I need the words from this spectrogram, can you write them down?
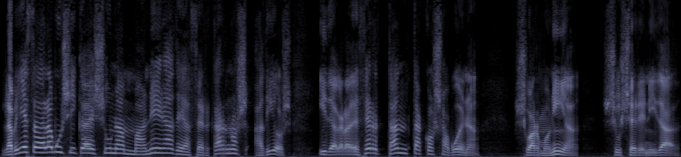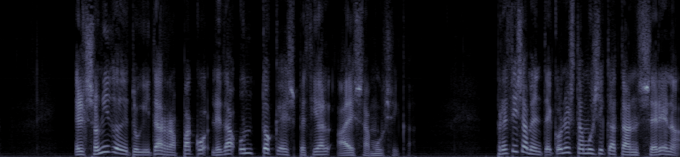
La belleza de la música es una manera de acercarnos a Dios y de agradecer tanta cosa buena, su armonía, su serenidad. El sonido de tu guitarra, Paco, le da un toque especial a esa música. Precisamente con esta música tan serena,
